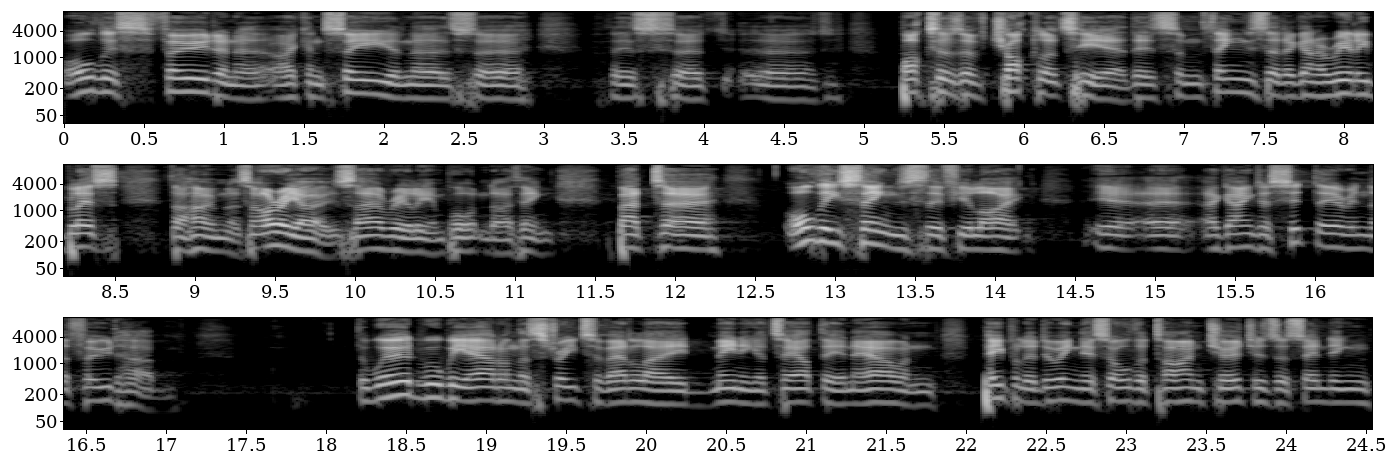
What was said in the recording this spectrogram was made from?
all this food, and uh, I can see, and there's, uh, there's uh, uh, boxes of chocolates here. There's some things that are going to really bless the homeless. Oreos, they're really important, I think. But all these things, if you like, are going to sit there in the food hub. The word will be out on the streets of Adelaide, meaning it's out there now, and people are doing this all the time. Churches are sending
